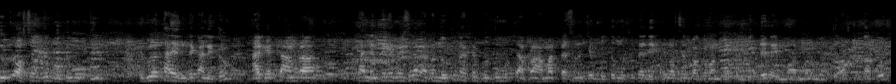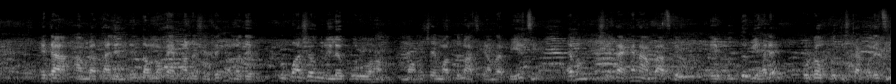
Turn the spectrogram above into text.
দুটো অষ্টমকে বুদ্ধ মূর্তি এগুলো থাইল্যান্ড থেকে আনিত। আগে একটা আমরা থাইল্যান্ড থেকে পেয়েছিলাম, এখন নতুন একটা বুদ্ধ মূর্তি আপনারা আমার পেছনে যে বুদ্ধ মূর্তিটা দেখতে পাচ্ছেন, ভগবান গৌতম বুদ্ধের এই মর্মর মূর্তি অষ্টধাতু এটা আমরা থাইল্যান্ডের দমকায় ফাউন্ডেশন থেকে আমাদের উপাসক নীলপুর মহাশয়ের মাধ্যমে আজকে আমরা পেয়েছি। এবং সেটা এখানে আমরা আজকে এই বুদ্ধ বিহারে ওটাও প্রতিষ্ঠা করেছি।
